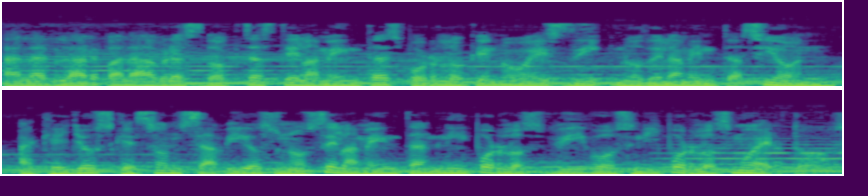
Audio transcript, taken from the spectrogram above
al hablar palabras doctas te lamentas por lo que no es digno de lamentación, aquellos que son sabios no se lamentan ni por los vivos ni por los muertos.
